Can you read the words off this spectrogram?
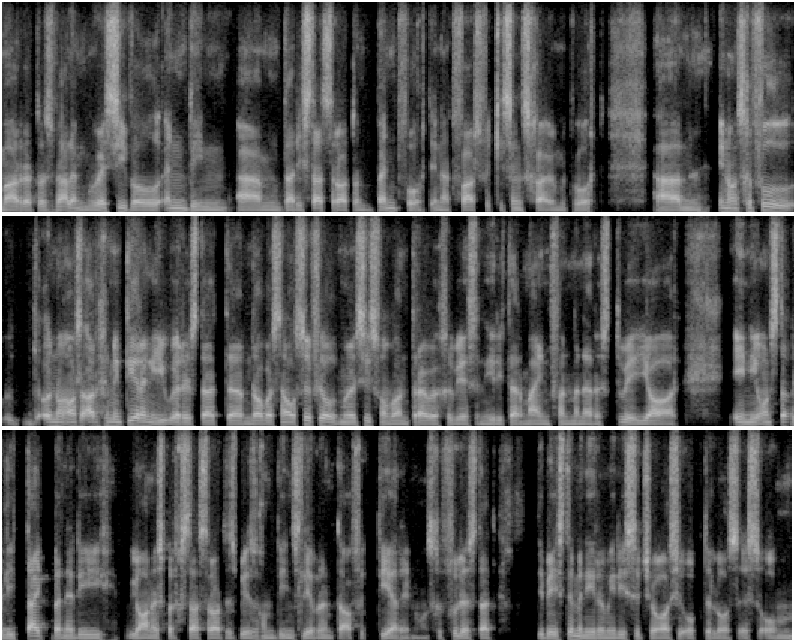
maar dat ons wel 'n mosie wil indien um dat die stadsraad ontbind word en dat vars verkiesings gehou moet word. Um en ons gevoel en ons argumentering hieroor is dat um, daar was nou al soveel emosies van wantroue gewees in hierdie termyn van minder as 2 jaar en die onstabiliteit binne die Johannesburg stadsraad is besig om dienslewering te affekteer en ons gevoel is dat die beste manier om hierdie situasie op te los is om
